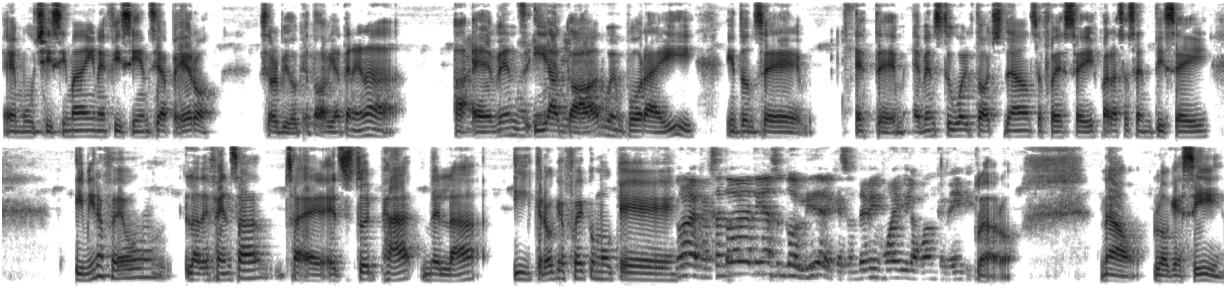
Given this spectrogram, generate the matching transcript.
eh, muchísima ineficiencia, pero se olvidó que todavía a, a Evans y a Godwin por ahí. Entonces, este, Evans tuvo el touchdown, se fue 6 para 66. Y mira, fue un- la defensa, o sea, it stood pat, ¿verdad? Y creo que fue como que... No, la defensa todavía tiene a sus dos líderes, que son Devin White y la Wante Davis. Claro. Now, lo que sí,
